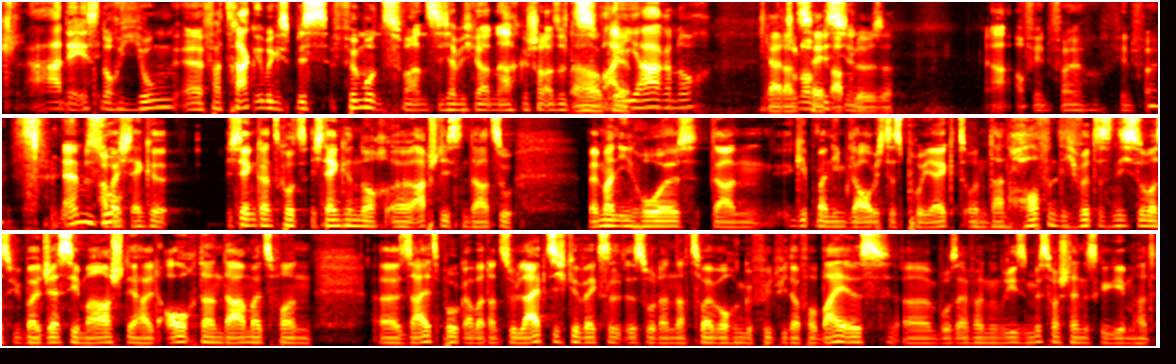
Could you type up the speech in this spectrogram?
Klar, der ist noch jung. Äh, Vertrag übrigens bis 25, habe ich gerade nachgeschaut. Also Ah, zwei okay. Jahre noch. Ja, dann safe. Ablöse. Ja, auf jeden Fall, auf jeden Fall. Ähm, so, Aber ich denke, ich denke ganz kurz, ich denke noch äh, abschließend dazu, wenn man ihn holt, dann gibt man ihm, glaube ich, das Projekt und dann hoffentlich wird es nicht sowas wie bei Jesse Marsch, der halt auch dann damals von äh, Salzburg, aber dann zu Leipzig gewechselt ist, wo dann nach zwei Wochen gefühlt wieder vorbei ist, äh, wo es einfach nur ein riesen Missverständnis gegeben hat.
